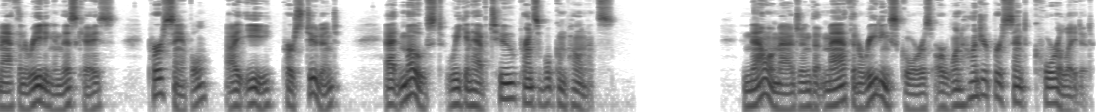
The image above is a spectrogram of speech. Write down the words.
math and reading in this case, per sample, i.e. per student, at most we can have two principal components. Now imagine that math and reading scores are 100% correlated.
